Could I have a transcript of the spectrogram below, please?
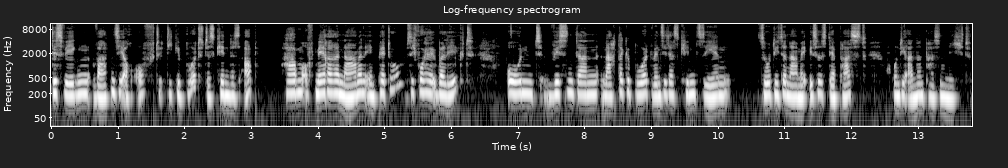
Deswegen warten sie auch oft die Geburt des Kindes ab, haben oft mehrere Namen in petto, sich vorher überlegt und wissen dann nach der Geburt, wenn sie das Kind sehen, so dieser Name ist es, der passt und die anderen passen nicht.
